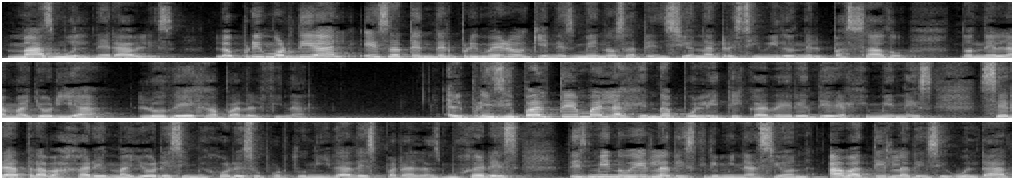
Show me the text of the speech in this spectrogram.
más vulnerables. Lo primordial es atender primero a quienes menos atención han recibido en el pasado, donde la mayoría lo deja para el final. El principal tema en la agenda política de Herendia Jiménez será trabajar en mayores y mejores oportunidades para las mujeres, disminuir la discriminación, abatir la desigualdad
